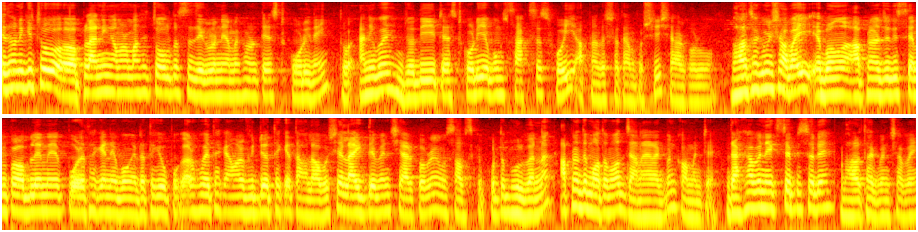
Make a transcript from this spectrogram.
এ ধরনের কিছু প্ল্যানিং আমার মাথায় চলতেছে যেগুলো নিয়ে আমি এখনও টেস্ট করি নাই। তো এনিওয়ে যদি টেস্ট করি এবং সাকসেস হই, আপনাদের সাথে অবশ্যই শেয়ার করব। ভালো থাকবেন সবাই, এবং আপনারা যদি সেম প্রবলেমে পড়ে থাকেন এবং এটা থেকে উপকার হয়ে থাকে আমার ভিডিও থেকে, তাহলে অবশ্যই লাইক দেবেন শেয়ার করবেন এবং সাবস্ক্রাইব করতে ভুলবেন না। আপনাদের মতামত জানায় রাখবেন কমেন্টে দেখা হবে নেক্সট এপিসোডে ভালো থাকবেন সবাই।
